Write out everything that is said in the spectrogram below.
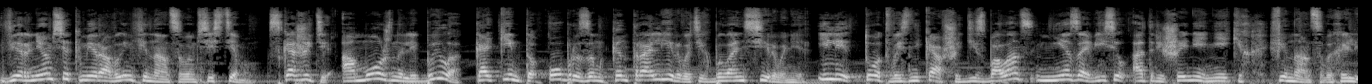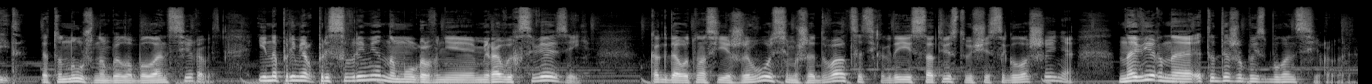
Вернемся к мировым финансовым системам. Скажите, а можно ли было каким-то образом контролировать их балансирование? Или тот возникавший дисбаланс не зависел от решения неких финансовых элит? Это нужно было балансировать. И, например, при современном уровне мировых связей, когда вот у нас есть G8, G20, когда есть соответствующие соглашения, наверное, это даже бы избалансировали.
